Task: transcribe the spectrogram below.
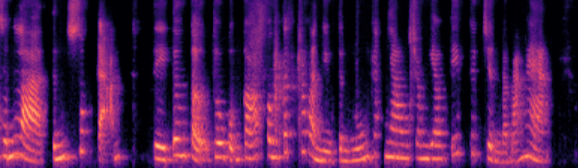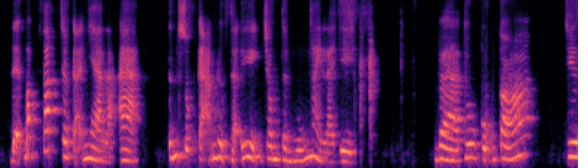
chính là tính xúc cảm. Thì tương tự, thu cũng có phân tích rất là nhiều tình huống khác nhau trong giao tiếp, thuyết trình và bán hàng để bóc tách cho cả nhà là à tính xúc cảm được thể hiện trong tình huống này là gì? Và thu cũng có chia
